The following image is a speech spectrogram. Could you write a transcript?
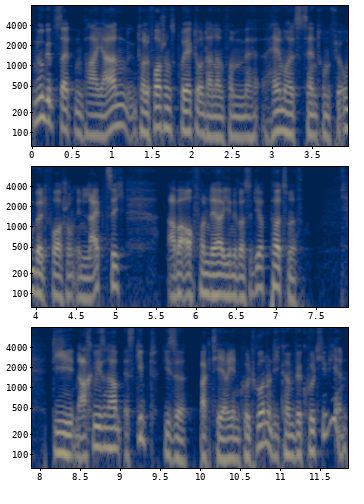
Nur gibt es seit ein paar Jahren tolle Forschungsprojekte, unter anderem vom Helmholtz Zentrum für Umweltforschung in Leipzig, aber auch von der University of Portsmouth, die nachgewiesen haben, es gibt diese Bakterienkulturen und die können wir kultivieren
